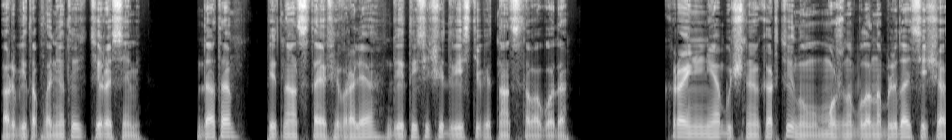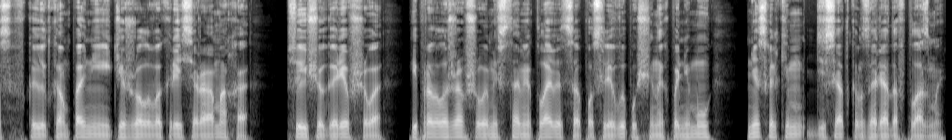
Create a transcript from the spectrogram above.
Орбита планеты – Тира-7. Дата – 15 февраля 2215 года. Крайне необычную картину можно было наблюдать сейчас в кают-компании тяжелого крейсера «Амаха», все еще горевшего и продолжавшего местами плавиться после выпущенных по нему нескольким десяткам зарядов плазмы.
